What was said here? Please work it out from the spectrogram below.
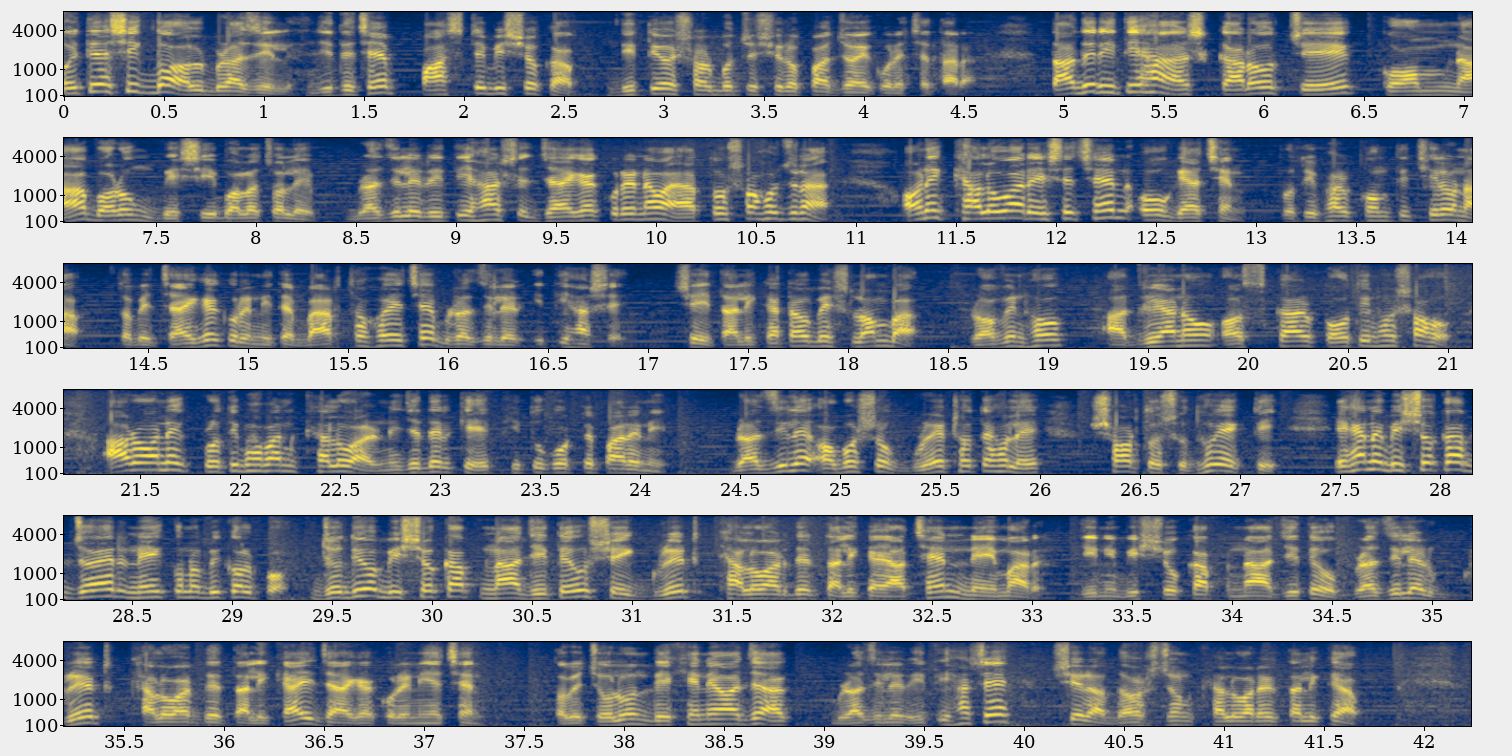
ঐতিহাসিক দল ব্রাজিল জিতেছে পাঁচটি বিশ্বকাপ, দ্বিতীয় সর্বোচ্চ শিরোপা জয় করেছে তারা। তাদের ইতিহাস কারও চেয়ে কম না, বরং বেশি বলা চলে। ব্রাজিলের ইতিহাস জায়গা করে নেওয়া এত সহজ না, অনেক খেলোয়াড় এসেছেন ও গেছেন। প্রতিভার কমতি ছিল না, তবে জায়গা করে নিতে ব্যর্থ হয়েছে ব্রাজিলের ইতিহাসে। সেই তালিকাটাও বেশ লম্বা। রবিনহো আদ্রিয়ানো, অস্কার, কৌতিনহো সহ আরও অনেক প্রতিভাবান খেলোয়াড় নিজেদেরকে থিতু করতে পারেনি। ব্রাজিলে অবশ্য গ্রেট হতে হলে শর্ত শুধু একটি। এখানে বিশ্বকাপ জয়ের নেই কোনো বিকল্প। যদিও বিশ্বকাপ না জিতেও সেই গ্রেট খেলোয়াড়দের তালিকায় আছেন নেইমার, যিনি বিশ্বকাপ না জিতেও ব্রাজিলের গ্রেট খেলোয়াড়দের তালিকায় জায়গা করে নিয়েছেন। তবে চলুন দেখে নেওয়া যাক ব্রাজিলের ইতিহাসে সেরা দশজন খেলোয়াড়ের তালিকা।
